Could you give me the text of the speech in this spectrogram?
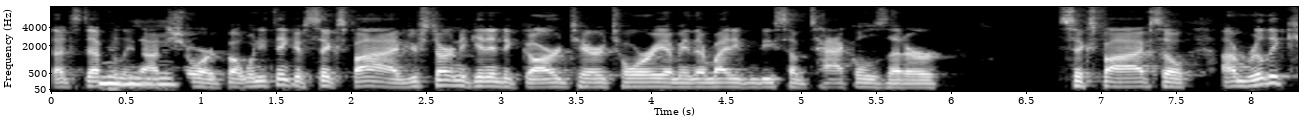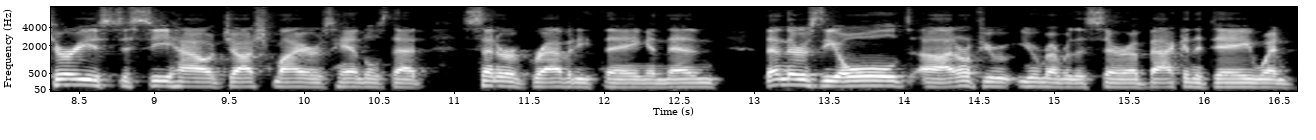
That's definitely mm-hmm. not short. But when you think of six five, you're starting to get into guard territory. I mean, there might even be some tackles that are six five. So I'm really curious to see how Josh Myers handles that center of gravity thing. And then then there's the old. Uh, I don't know if you you remember this, Sarah, back in the day when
